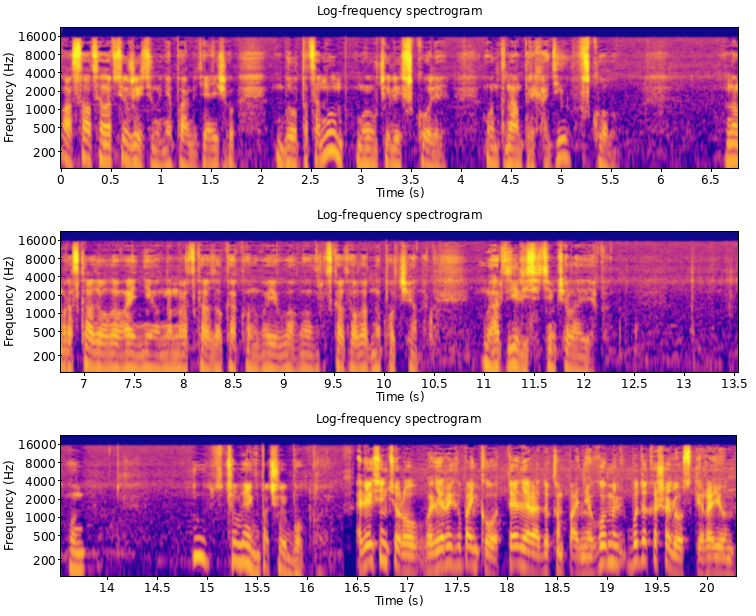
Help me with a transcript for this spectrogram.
остался на всю жизнь у меня память. Я еще был пацаном, мы учились в школе. Он к нам приходил в школу. Он нам рассказывал о войне, он нам рассказывал, как он воевал, он рассказывал однополчанах. Мы гордились этим человеком. Он ну, человек большой бог был. Олег Сентюров, Валерий Гапанько, телерадиокомпания «Гомель», Будакашалёўский район.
